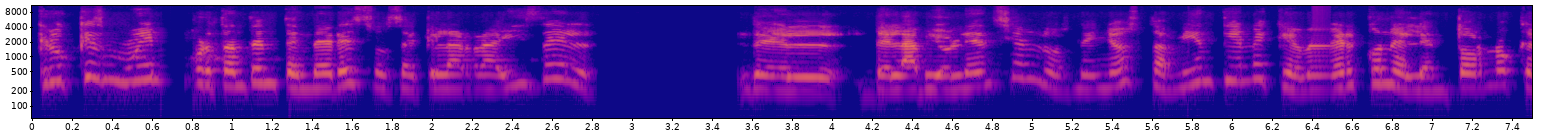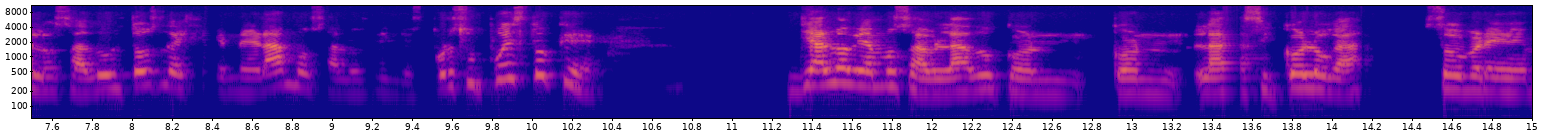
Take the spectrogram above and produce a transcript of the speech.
creo que es muy importante entender eso, o sea, que la raíz del, del, de la violencia en los niños también tiene que ver con el entorno que los adultos le generamos a los niños. Por supuesto que ya lo habíamos hablado con, con la psicóloga sobre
